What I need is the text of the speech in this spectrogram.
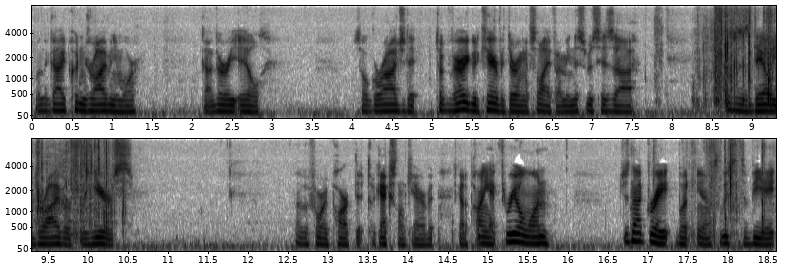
when the guy couldn't drive anymore. Got very ill. So garaged it. Took very good care of it during its life. I mean, this was his uh, this was his daily driver for years. Uh, before I parked it, took excellent care of it. It's got a Pontiac 301, which is not great, but you know, at least it's a V8.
